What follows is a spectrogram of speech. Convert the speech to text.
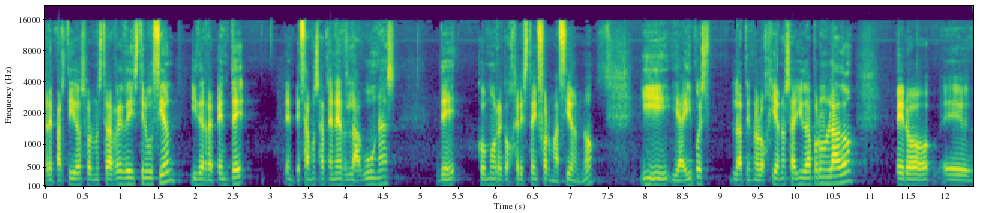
repartidos por nuestra red de distribución y de repente empezamos a tener lagunas de cómo recoger esta información. ¿no? Y, ahí pues la tecnología nos ayuda por un lado, pero eh,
